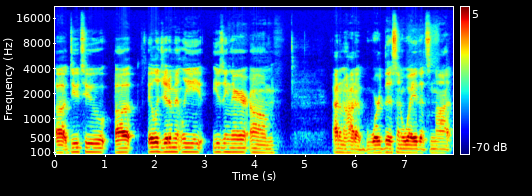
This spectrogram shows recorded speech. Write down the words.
uh, due to uh, illegitimately using their um, I don't know how to word this in a way that's not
